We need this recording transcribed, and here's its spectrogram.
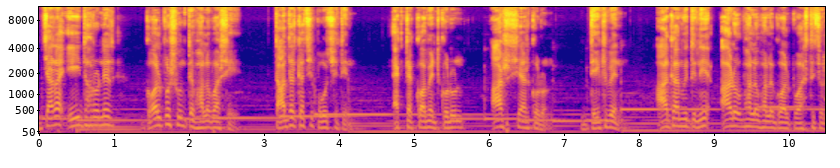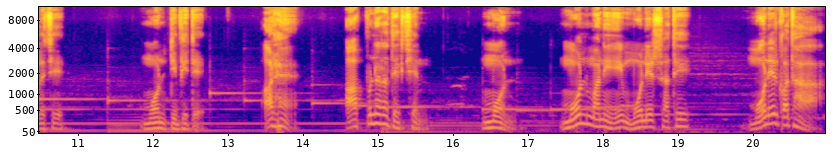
যারা এই ধরনের গল্প শুনতে ভালোবাসে, তাদের কাছে পৌঁছে দিন। একটা কমেন্ট করুন আর শেয়ার করুন। দেখবেন আগামী দিনে আরও ভালো ভালো গল্প আসতে চলেছে মন টিভিতে। আর হ্যাঁ আপনারা দেখছেন মন। মন মানে মনের সাথে মনের কথা।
